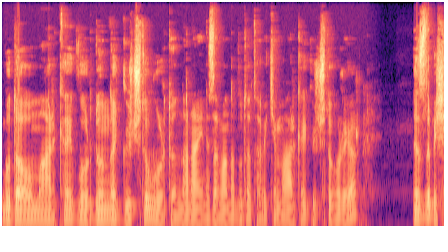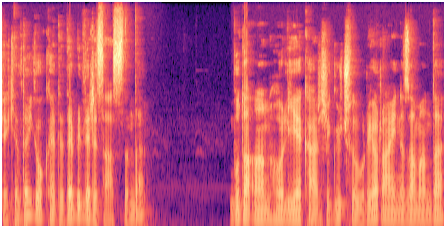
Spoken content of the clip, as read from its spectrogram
bu da o markayı vurduğunda güçlü vurduğundan aynı zamanda bu da tabii ki marka güçlü vuruyor. Hızlı bir şekilde yok edebiliriz aslında. Bu da Unholy'ye karşı güçlü vuruyor. Aynı zamanda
